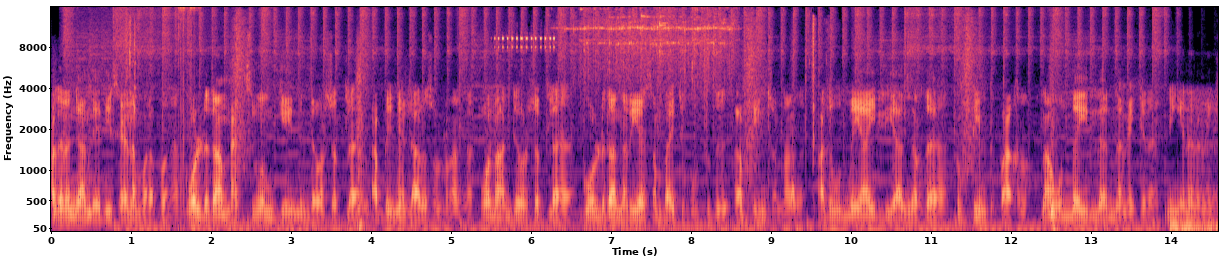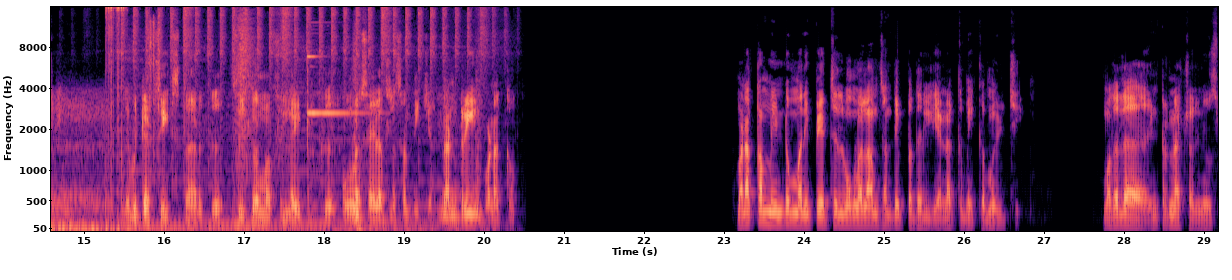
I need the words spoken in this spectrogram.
பதினஞ்சாம் தேதி சேலம் வரப்போறேன். கோல்டு தான் மேக்ஸிமம் கெயின் இந்த வருஷத்துல அப்படின்னு எல்லாரும் சொல்றாங்க. போன அஞ்சு வருஷத்துல கோல்டு தான் நிறைய சம்பாதிச்சு கொடுத்தது அப்படின்னு சொன்னாங்க. அது உண்மையா இல்லையாங்கிறத 15th பார்க்கலாம். நான் உண்மை இல்லைன்னு நினைக்கிறேன். நீங்க என்ன நினைக்கிறீங்க? லிமிட்டட் சீட்ஸ் தான் இருக்கு. சீக்கிரமா ஃபில் ஆயிட்டு இருக்கு. உங்களை சேலத்துல சந்திக்கிறேன். நன்றி வணக்கம். வணக்கம் மீண்டும் மணிப்பேச்சில் உங்களெல்லாம் சந்திப்பதில் எனக்கு மிக்க மகிழ்ச்சி. முதல்ல இன்டர்நேஷ்னல் நியூஸ்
